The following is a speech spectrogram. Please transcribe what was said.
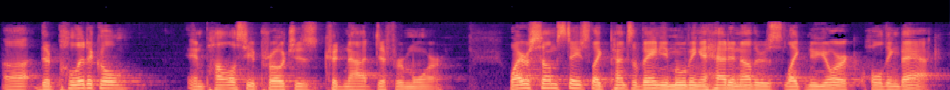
Uh, their political and policy approaches could not differ more. Why are some states like Pennsylvania moving ahead and others like New York holding back?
